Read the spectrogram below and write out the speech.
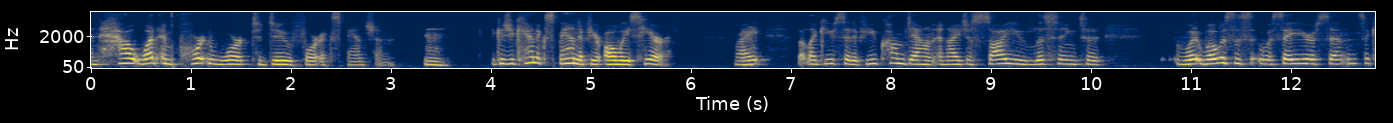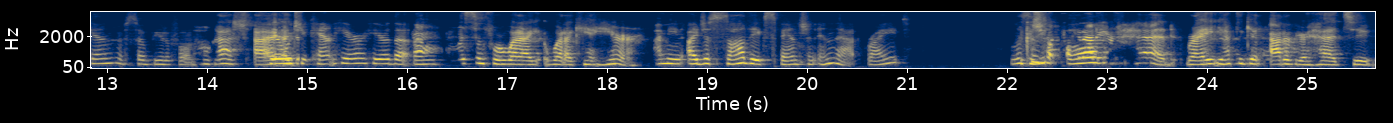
And how what important work to do for expansion. Mm. Because you can't expand if you're always here, right? But like you said, if you calm down and I just saw you listening to what what was this? Say your sentence again. It was so beautiful. Oh gosh, I, hear what I just, you can't hear. Hear the um, listen for what I what I can't hear. I mean, I just saw the expansion in that, right? Listen because you have to all... get out of your head, right? You have to get out of your head to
